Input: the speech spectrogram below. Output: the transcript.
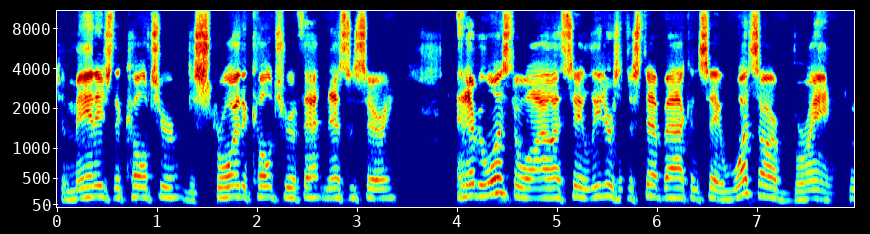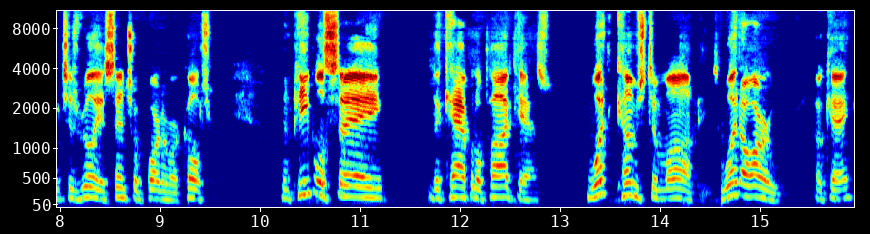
to manage the culture, destroy the culture if that necessary, and every once in a while, I'd say leaders have to step back and say, what's our brand, which is really a central part of our culture. When people say the Capital Podcast, what comes to mind? What are we? Okay.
